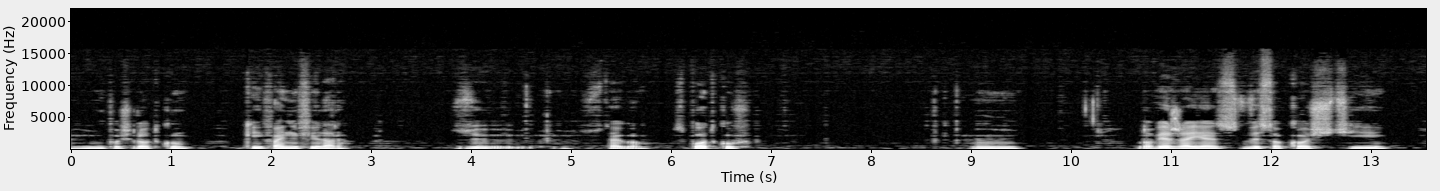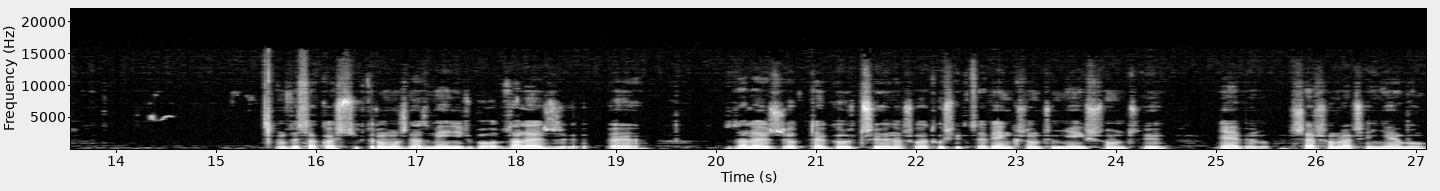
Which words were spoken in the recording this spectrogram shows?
Mm, po środku taki fajny filar z, z tego, z płotków. Mm, no wieża jest w wysokości wysokości, którą można zmienić, bo zależy e, zależy od tego, czy na przykład się chce większą, czy mniejszą, czy nie wiem, szerszą raczej nie, bo,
